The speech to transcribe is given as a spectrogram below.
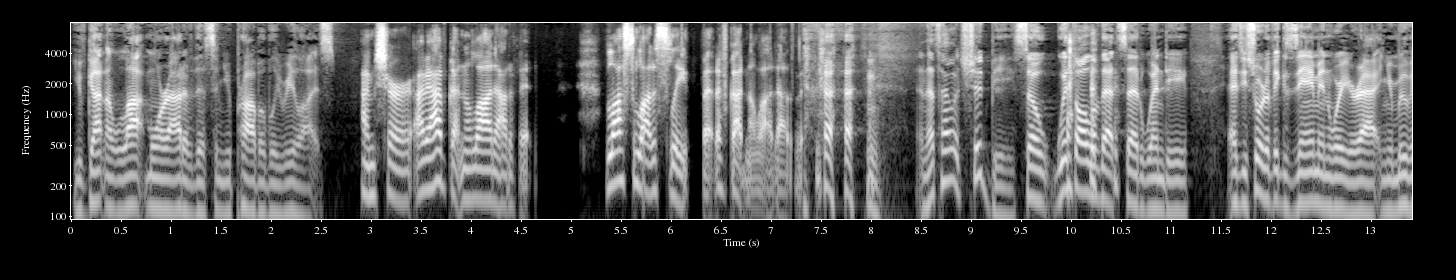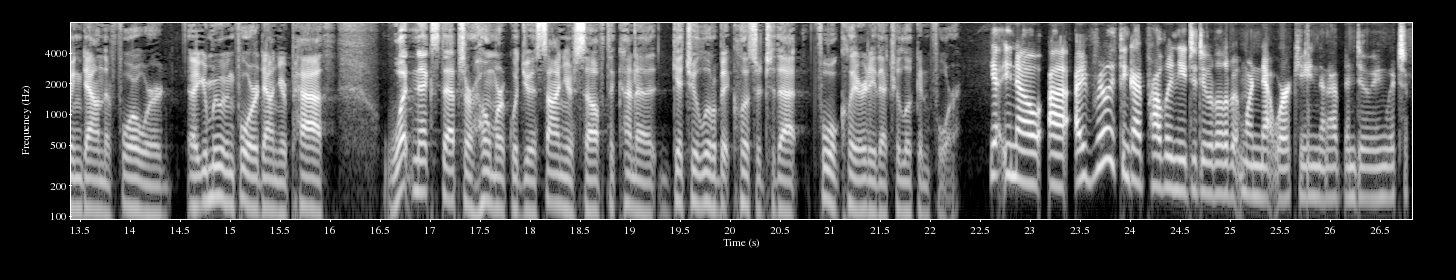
you've gotten a lot more out of this than you probably realize. I'm sure. I have gotten a lot out of it. Lost a lot of sleep, but I've gotten a lot out of it. and that's how it should be. So with all of that said, Wendy, as you sort of examine where you're at and you're moving down the forward, uh, you're moving forward down your path, what next steps or homework would you assign yourself to kind of get you a little bit closer to that full clarity that you're looking for? Yeah, you know, uh, I really think I probably need to do a little bit more networking than I've been doing, which of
